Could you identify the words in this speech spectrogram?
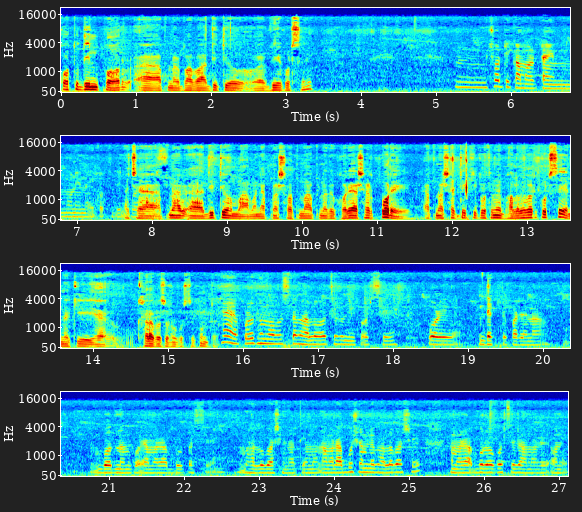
কতদিন পর আপনার বাবা দ্বিতীয় বিয়ে করছে? সঠিক আমার টাইম মনে নাই কতদিন আচ্ছা আপনার দ্বিতীয় মা মানে আপনার সৎ মা আপনাদের ঘরে আসার পরে আপনার সাথে কি প্রথমে ভালো ব্যবহার করছে নাকি খারাপ আচরণ করছে কোনটা? হ্যাঁ প্রথম অবস্থা ভালো আচরণই করছে পরে দেখতে পারে না বদনাম করে আমার আব্বুর কাছে ভালোবাসে না তেমন। আমার আব্বুর সামনে ভালোবাসে আমার আব্বুরাও করছে যে আমার অনেক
